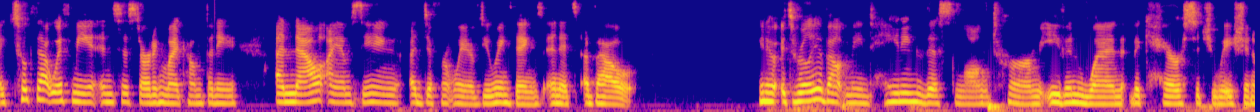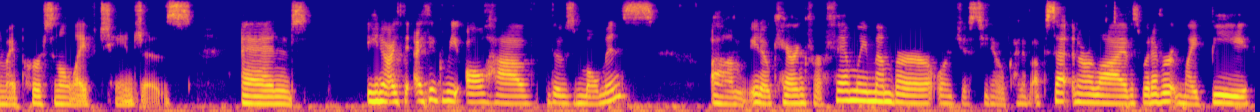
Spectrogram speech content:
i took that with me into starting my company and now i am seeing a different way of doing things and it's about you know it's really about maintaining this long term even when the care situation in my personal life changes and you know i, th- I think we all have those moments um, you know, caring for a family member or just, you know, kind of upset in our lives, whatever it might be,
